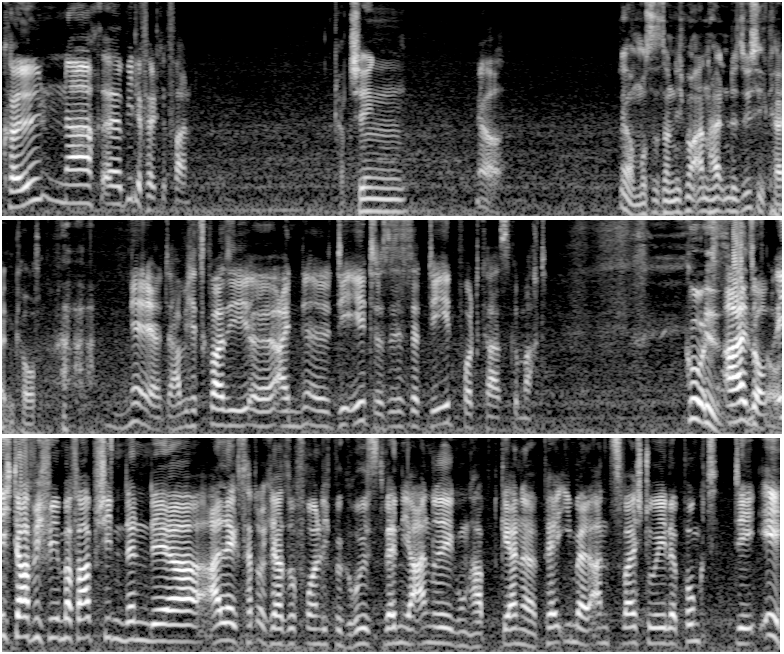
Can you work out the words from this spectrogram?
Köln nach äh, Bielefeld gefahren. Katsching. Ja. Ja, muss es noch nicht mal anhaltende Süßigkeiten kaufen. Nee, da habe ich jetzt quasi äh, ein äh, Diät, das ist jetzt der Diät-Podcast gemacht. Gut, So also, ich darf mich wie immer verabschieden, denn der Alex hat euch ja so freundlich begrüßt. Wenn ihr Anregungen habt, gerne per E-Mail an zweistuele.de.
